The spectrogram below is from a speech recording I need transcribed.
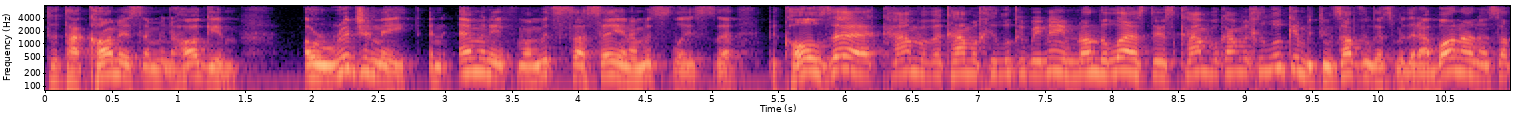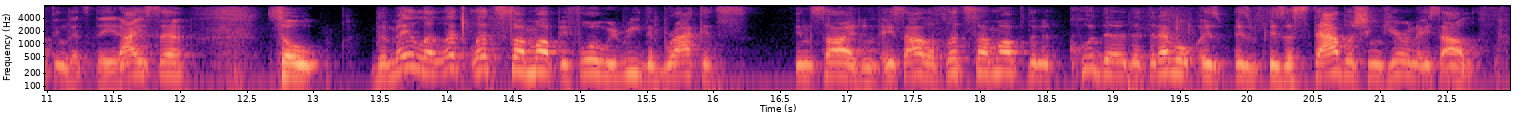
to Takanis and Minhagim, originate and emanate from a mitzvah say and a mitzvah because zeh kama v'kama chilukim b'neim. Nonetheless, there's kama v'kama chilukim between something that's midrabanan and something that's deiraisa. So V'meila, let, let's sum up before we read the brackets inside in Eis Aleph. Let's sum up the Nekuda that the Rebbe is, is, is establishing here in Eis Aleph.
